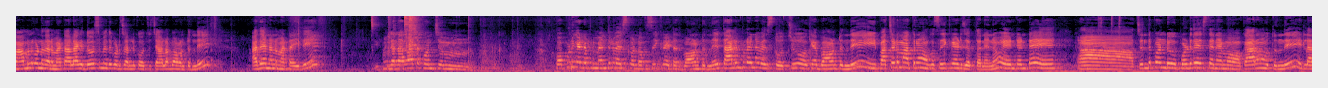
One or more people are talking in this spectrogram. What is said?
మామూలుగా ఉండదు అనమాట అలాగే దోశ మీద కూడా చల్లుకోవచ్చు. చాలా బాగుంటుంది. అదేనమాట ఇది. ఇంకా తర్వాత కొంచెం పప్పుడికేటప్పుడు మెంతులు వేసుకోండి. ఒక సీక్రెట్ అది బాగుంటుంది. తాలింపులైనా వేసుకోవచ్చు. ఓకే బాగుంటుంది. ఈ పచ్చడి మాత్రం ఒక సీక్రెట్ చెప్తాను నేను. ఏంటంటే చింతపండు పొడిదేస్తేనేమో కారం అవుతుంది. ఇట్లా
